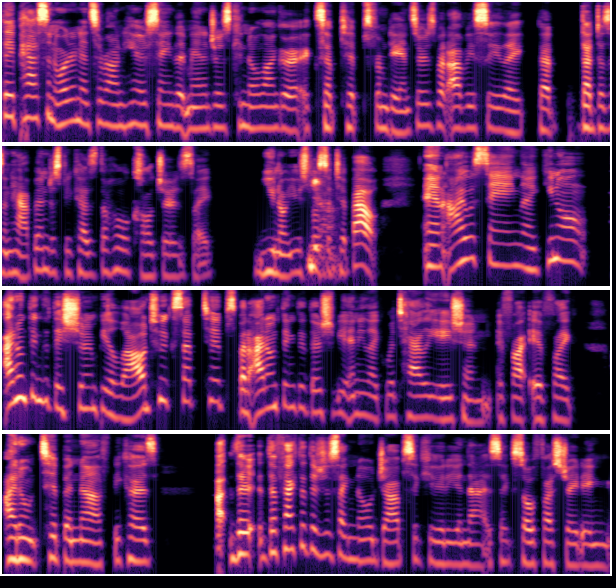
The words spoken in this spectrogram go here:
they pass an ordinance around here saying that managers can no longer accept tips from dancers, but obviously, like that that doesn't happen just because the whole culture is like, you know, you're supposed yeah. to tip out. And I was saying, like, you know, I don't think that they shouldn't be allowed to accept tips, but I don't think that there should be any like retaliation if I if like I don't tip enough because uh, the the fact that there's just like no job security in that is like so frustrating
